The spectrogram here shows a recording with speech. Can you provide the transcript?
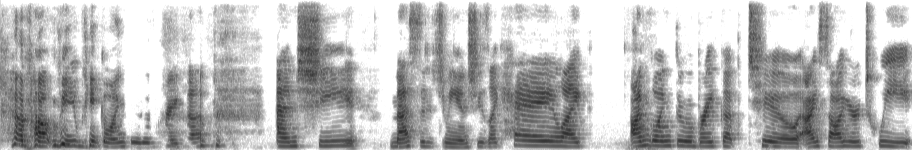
about me be going through this breakup. and she messaged me and she's like, Hey, like, I'm going through a breakup too. I saw your tweet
